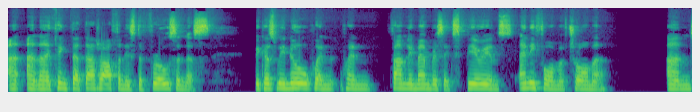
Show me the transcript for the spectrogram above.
And, and I think that that often is the frozenness because we know when, when family members experience any form of trauma and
